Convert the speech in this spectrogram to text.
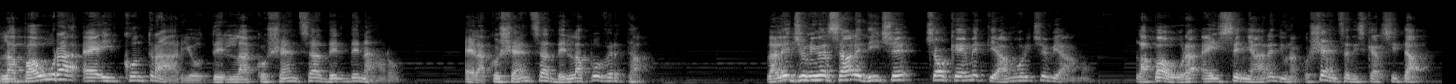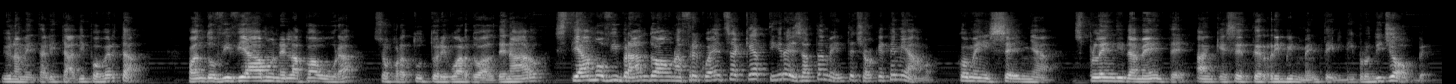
La paura è il contrario della coscienza del denaro, è la coscienza della povertà. La legge universale dice ciò che emettiamo riceviamo. La paura è il segnale di una coscienza di scarsità, di una mentalità di povertà. Quando viviamo nella paura, soprattutto riguardo al denaro, stiamo vibrando a una frequenza che attira esattamente ciò che temiamo, come insegna splendidamente, anche se terribilmente, il libro di Giobbe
